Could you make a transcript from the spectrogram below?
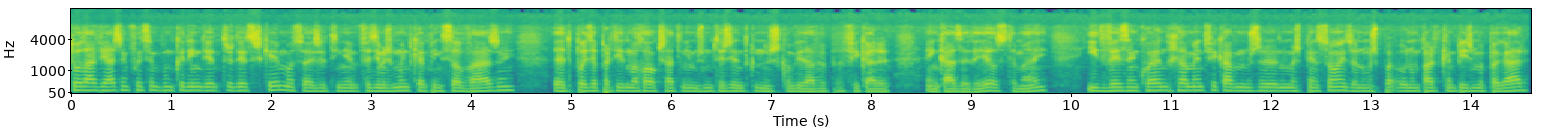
toda a viagem foi sempre um bocadinho dentro desse esquema, ou seja, tinha, fazíamos muito camping selvagem. Uh, depois, a partir de Marrocos, já tínhamos muita gente que nos convidava para ficar em casa deles também. E de vez em quando realmente ficávamos numas pensões ou, num ou num par de campismo a pagar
